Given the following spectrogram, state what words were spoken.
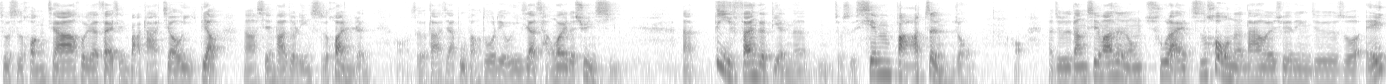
就是皇家会在赛前把它交易掉，那先发就临时换人哦。这个大家不妨多留意一下场外的讯息。那第三个点呢，嗯，就是先发阵容。那就是当先发阵容出来之后呢，大家会确定就是说，哎，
